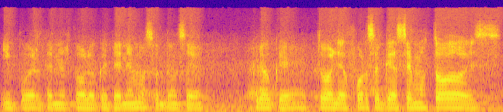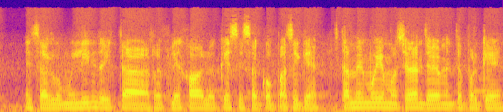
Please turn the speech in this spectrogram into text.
y poder tener todo lo que tenemos. Entonces creo que todo el esfuerzo que hacemos todo es, es algo muy lindo y está reflejado lo que es esa copa. Así que también muy emocionante, obviamente, porque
